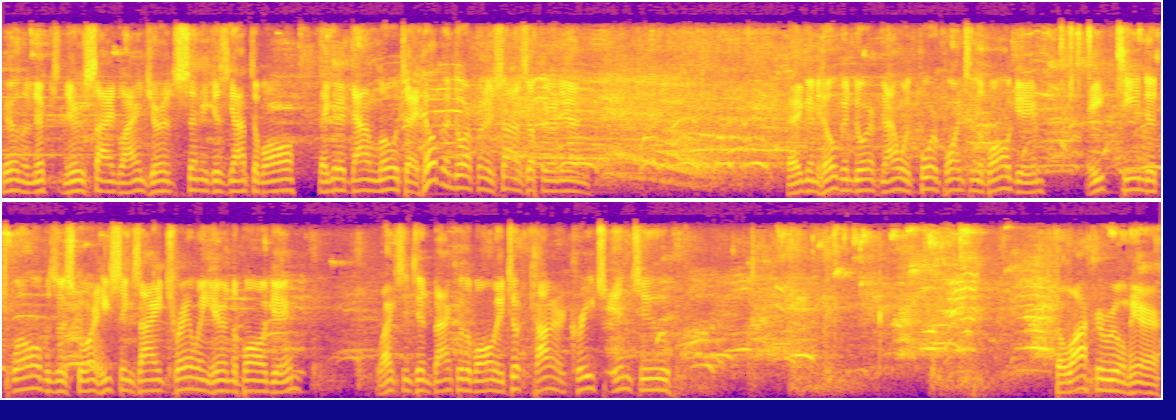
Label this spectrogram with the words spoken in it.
here on the next, near sideline. Jared Sinek has got the ball. They get it down low to Hilgendorf, and his shot is up there and in. Hagen Hilgendorf now with four points in the ball game. 18 to 12 is the score. Hastings High trailing here in the ball game. Lexington back with the ball. They took Connor Creech into the locker room here.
